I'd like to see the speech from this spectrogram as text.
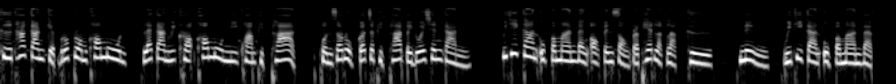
คือถ้าการเก็บรวบรวมข้อมูล และการวิเคราะห์ข้อมูลมีความผิดพลาด ผลสรุปก็จะผิดพลาดไปด้วยเช่นกัน วิธีการอุปมาณแบ่งออกเป็น 2 ประเภทหลักๆ คือ 1. วิธีการอุปมาณแบบ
